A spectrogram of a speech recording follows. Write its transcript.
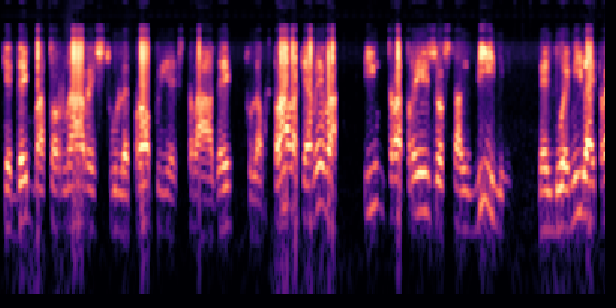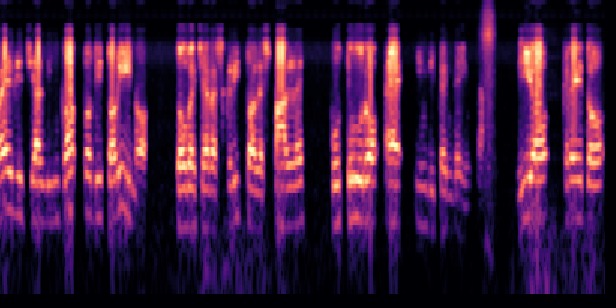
che debba tornare sulle proprie strade, sulla strada che aveva intrapreso Salvini nel 2013 al Lingotto di Torino, dove c'era scritto alle spalle futuro è indipendenza. Io credo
